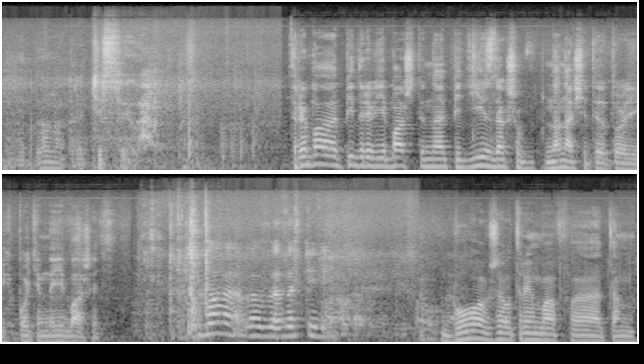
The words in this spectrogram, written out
Невідома третя сила. Треба підрів їбашити на під'їздах, щоб на нашій території їх потім не їбашить. Чого ви, ви, ви в піві? Бо вже отримав е, там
